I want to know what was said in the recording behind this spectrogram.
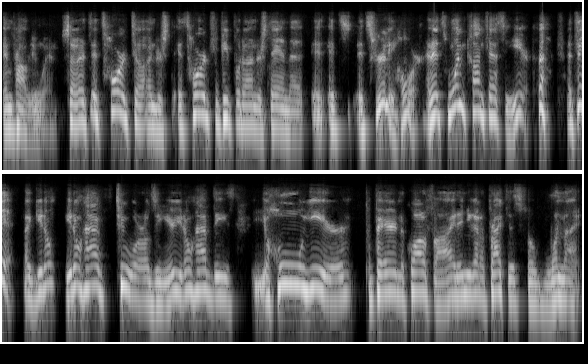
and probably win. So it's it's hard to understand. It's hard for people to understand that it, it's it's really hard, and it's one contest a year. That's it. Like you don't you don't have two worlds a year. You don't have these your whole year preparing to qualify, and then you got to practice for one night.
